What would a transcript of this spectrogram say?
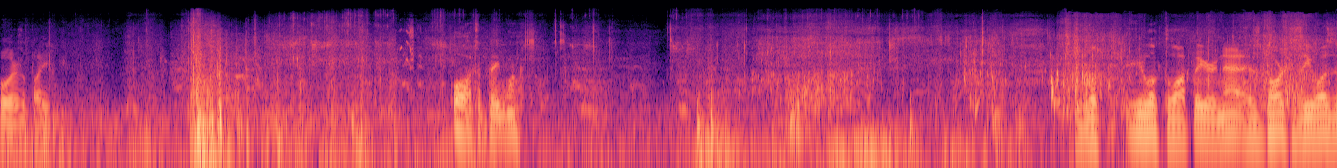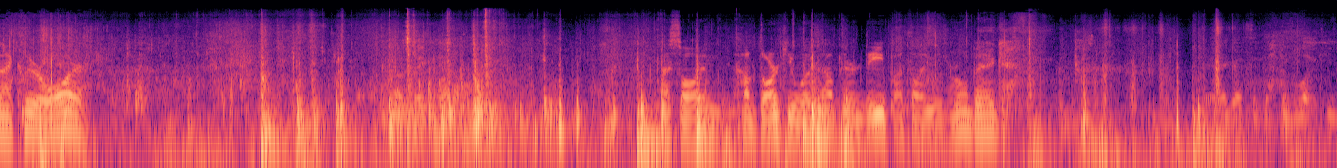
Oh, there's a bite. Oh, it's a big one. He looked he looked a lot bigger than that, as dark as he was in that clear water. I'll take one. I saw him how dark he was out there deep. I thought he was real big. Yeah, I guess it does look. You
